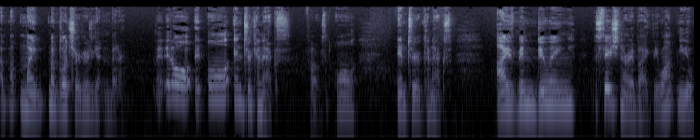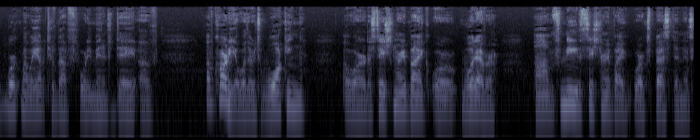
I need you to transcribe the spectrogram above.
uh, my my blood sugar is getting better. It, it all it all interconnects, folks. It all interconnects. I've been doing the stationary bike. They want me to work my way up to about 40 minutes a day of of cardio, whether it's walking or the stationary bike or whatever. Um, for me, the stationary bike works best and this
